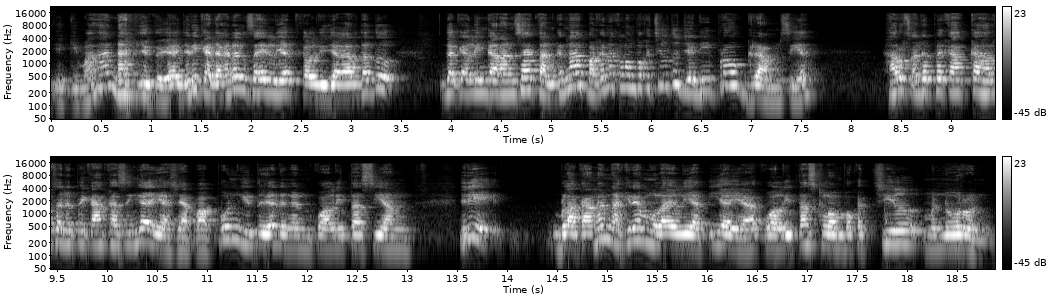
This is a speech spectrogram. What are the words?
Ya gimana gitu ya. Jadi kadang-kadang saya lihat kalau di Jakarta tuh Udah kayak lingkaran setan. Kenapa? Karena kelompok kecil tuh jadi program sih ya. Harus ada PKK, harus ada PKK sehingga ya siapa pun gitu ya dengan kualitas yang jadi belakangan akhirnya mulai lihat iya ya kualitas kelompok kecil menurun.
